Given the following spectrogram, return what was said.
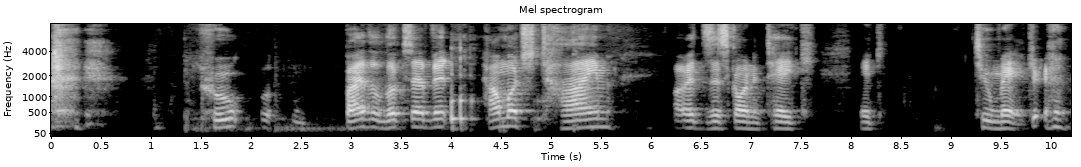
who by the looks of it, how much time is this going to take it to make?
